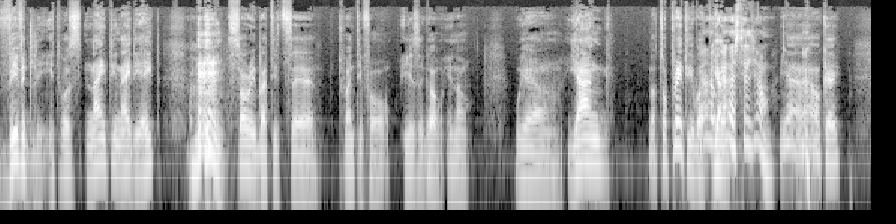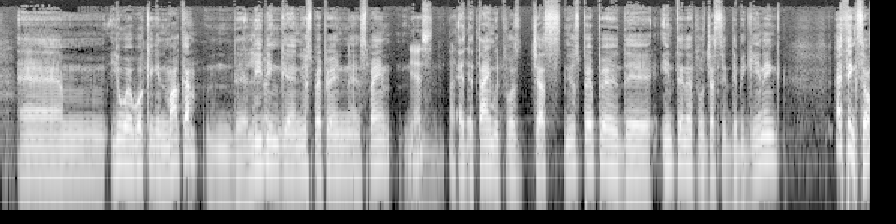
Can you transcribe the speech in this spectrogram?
vividly. It was 1998. Sorry, but it's uh, 24 years ago. You know, we are young, not so pretty, but Yeah, young. we are still young. Yeah, okay. Um, you were working in Marca, the leading uh, newspaper in uh, Spain. Yes, At the it. time, it was just newspaper. The internet was just at the beginning. I think so.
